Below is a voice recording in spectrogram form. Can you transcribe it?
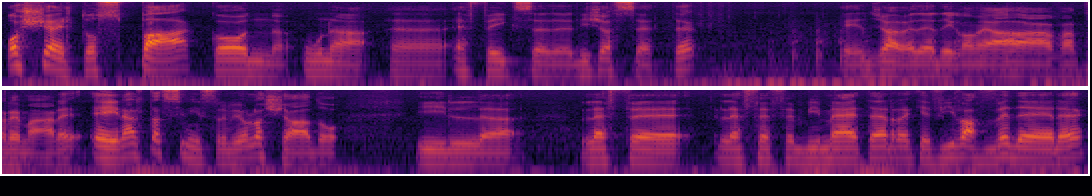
ho scelto Spa con una eh, FX17 che già vedete come ah, fa tremare e in alto a sinistra vi ho lasciato l'FFB meter che vi fa vedere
